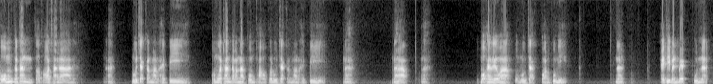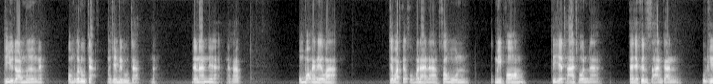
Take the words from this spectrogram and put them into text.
ผมกับท่านสสชาดาเนี่ย รู้จักกันมาหลายปี ผมกับท่านธรรมนัฐพรมเผ่าก็รู้จักกันมาหลายปีนะนะครับนะบอกให้เลยว่า ผมรู้จักก่อนคุณอีกนะไอ้ที่เป็นแบ็คคุณน่ะ ที่อยู่ดอนเมืองเนี่ย ผมก็รู้จัก ไม่ใช่ไม่รู้จักนะดังนั้นเนี่ยนะครับ ผมบอกให้เลยว่า จะวัดกับผมก็ได้นะ ข้อมูลมีพร้อมที่จะท้าชนนะ ถ้าจะขึ้นศาลกัน คุณคิด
